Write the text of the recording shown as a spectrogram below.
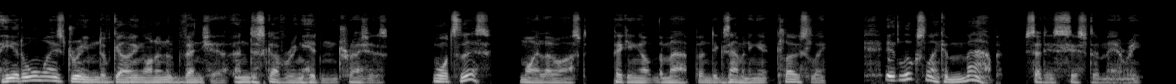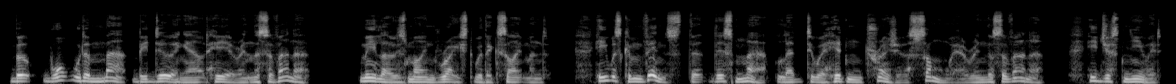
He had always dreamed of going on an adventure and discovering hidden treasures. What's this? Milo asked, picking up the map and examining it closely. It looks like a map, said his sister Mary. But what would a map be doing out here in the savannah? Milo's mind raced with excitement. He was convinced that this map led to a hidden treasure somewhere in the savannah. He just knew it.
